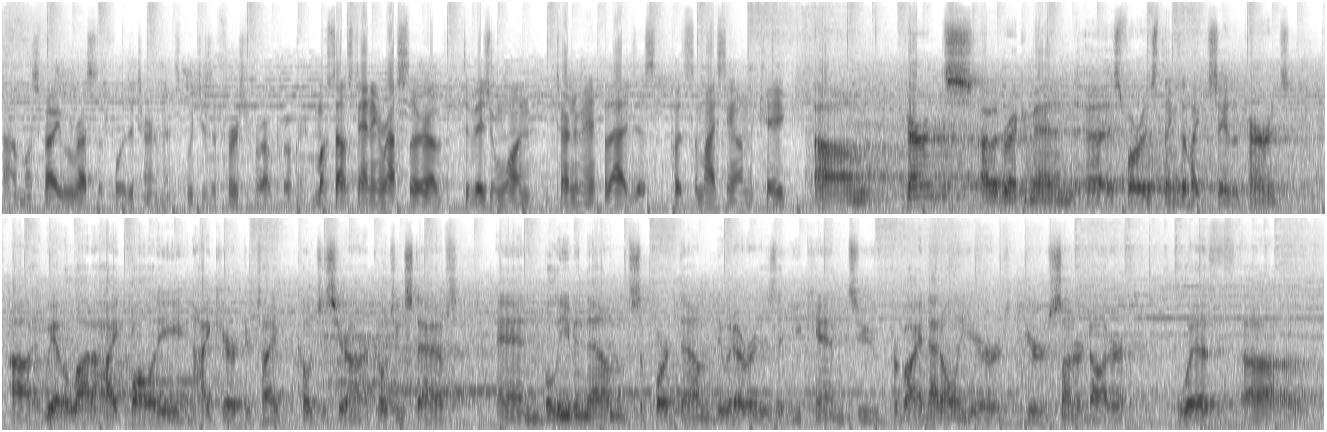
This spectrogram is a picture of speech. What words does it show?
uh, Most Valuable Wrestler for the tournaments, which is a first for our program. Most Outstanding Wrestler of Division One tournament. That just puts some icing on the cake. Um, parents, I would recommend uh, as far as things I'd like to say to the parents. Uh, we have a lot of high quality and high character type coaches here on our coaching staffs and believe in them, support them, do whatever it is that you can to provide not only your, your son or daughter with uh,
